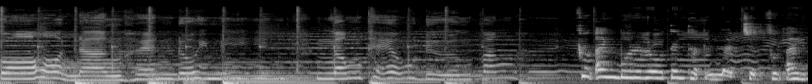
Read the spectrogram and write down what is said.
Có nàng hoen đôi mi ngóng theo đường vắng Phương Anh Bolero tên thật là Trần Phương Anh,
